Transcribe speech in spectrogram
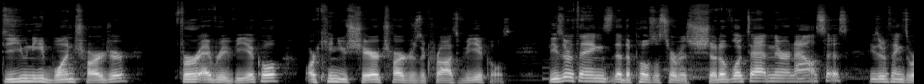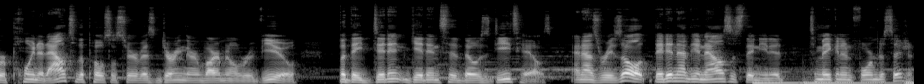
Do you need one charger for every vehicle or can you share chargers across vehicles? These are things that the Postal Service should have looked at in their analysis. These are things that were pointed out to the Postal Service during their environmental review, but they didn't get into those details. And as a result, they didn't have the analysis they needed to make an informed decision.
